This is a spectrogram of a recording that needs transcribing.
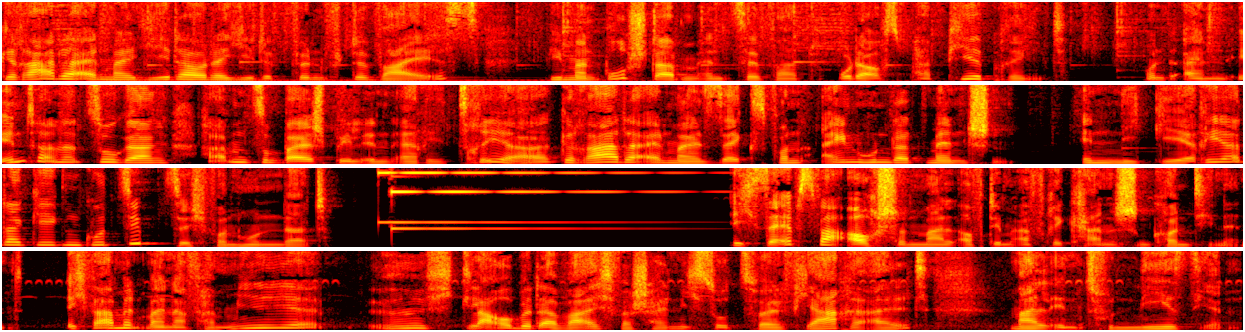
gerade einmal jeder oder jede Fünfte weiß, wie man Buchstaben entziffert oder aufs Papier bringt. Und einen Internetzugang haben zum Beispiel in Eritrea gerade einmal 6 von 100 Menschen in Nigeria dagegen gut 70 von 100. Ich selbst war auch schon mal auf dem afrikanischen Kontinent. Ich war mit meiner Familie, ich glaube, da war ich wahrscheinlich so zwölf Jahre alt, mal in Tunesien.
